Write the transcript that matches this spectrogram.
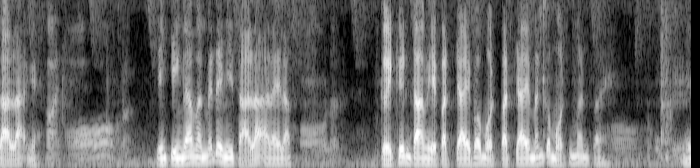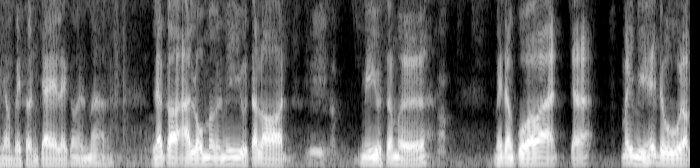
สาระไงใช่ อ๋อจริง ๆ แล้วมันไม่ได้มีสาระอะไรหรอกอ๋อเลยเกิดขึ้นตามเหตุปัจจัยพอหมดปัจจัยมันก็หมดมันไป อ๋อโอเคไม่ต้องไปสนใจอะไรก็มันมาก แล้วก็อารมณ์มันมีอยู่ตลอด นี่ครับ มีอยู่เสมอ ครับ ไม่ต้องกลัวว่าจะไม่มีให้ดูหรอก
